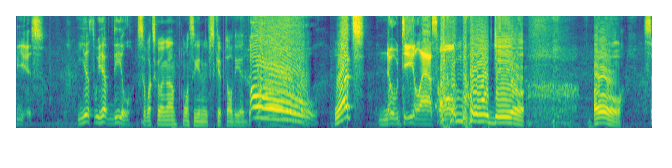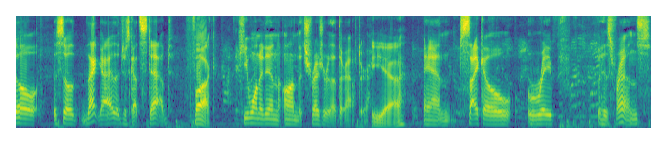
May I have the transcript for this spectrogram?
yes. Yes, we have deal. So what's going on? Once again, we've skipped all the. Ad- Oh! what? No deal, asshole. no deal. Oh, so, so that guy that just got stabbed, fuck. he wanted in on the treasure that they're after. Yeah. and Psycho rape his friends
